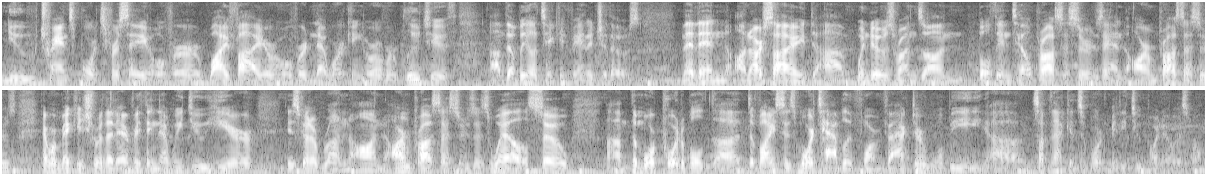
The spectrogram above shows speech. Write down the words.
new transports for, say, over Wi Fi or over networking or over Bluetooth, uh, they'll be able to take advantage of those. And then on our side, uh, Windows runs on both Intel processors and ARM processors, and we're making sure that everything that we do here is going to run on ARM processors as well. So um, the more portable uh, devices, more tablet form factor, will be uh, something that can support MIDI 2.0 as well.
